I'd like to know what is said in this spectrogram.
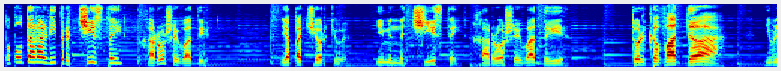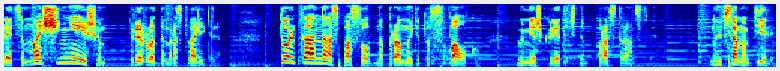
по полтора литра чистой, хорошей воды. Я подчеркиваю, именно чистой, хорошей воды. Только вода является мощнейшим природным растворителем. Только она способна промыть эту свалку в межклеточном пространстве. Ну и в самом деле,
